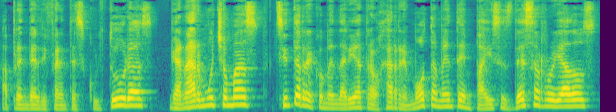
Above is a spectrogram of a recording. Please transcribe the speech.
aprender diferentes culturas, ganar mucho más, sí te recomendaría trabajar remotamente en países desarrollados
